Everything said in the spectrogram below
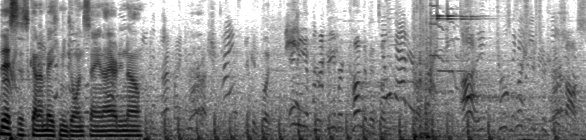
this is gonna make me go insane. I already know. Grab my toothbrush. You can put any of your favorite condiments on I choose Worcestershire sauce.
